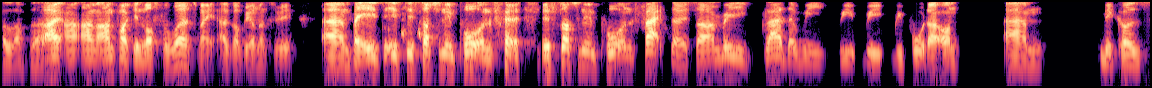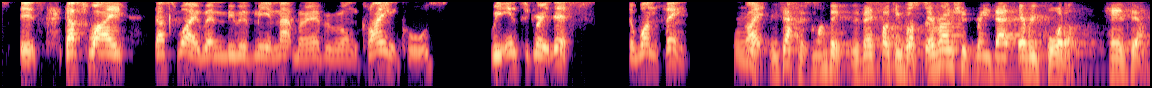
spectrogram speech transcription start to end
I love that. I, I I'm I'm fucking lost for words, mate. I gotta be honest with you. Um, but it's, it's it's such an important it's such an important fact though. So I'm really glad that we we we, we brought that on, um, because it's that's why that's why when we with me and Matt whenever we're on client calls, we integrate this the one thing, Mm. right? Exactly. One thing. The best fucking book. The- Everyone should read that every quarter. Hands down.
